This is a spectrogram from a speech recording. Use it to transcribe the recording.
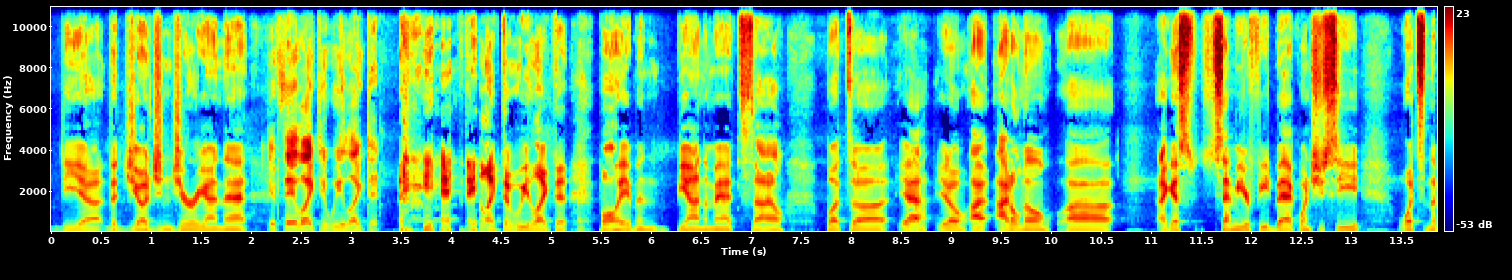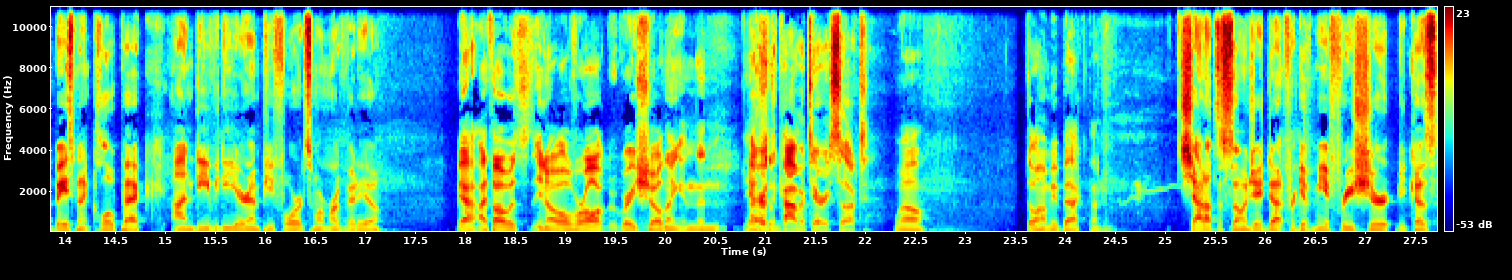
the uh, the judge and jury on that. If they liked it, we liked it. yeah, they liked it. We liked it. Paul Heyman beyond the mat style. But uh, yeah, you know, I I don't know. Uh, I guess send me your feedback once you see what's in the basement Klopek on DVD or MP4 at Smart Mark Video. Yeah, I thought it was you know overall a great show. Like, and then I heard some- the commentary sucked. well, don't have me back then. Shout out to Sonjay Dutt for giving me a free shirt because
